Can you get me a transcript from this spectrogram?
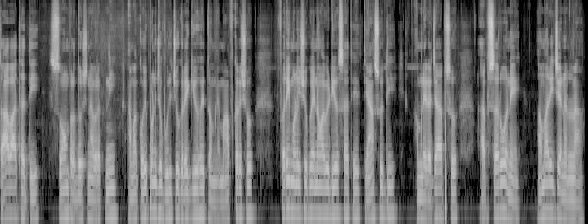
તો આ વાત હતી સોમ પ્રદોષના વ્રતની. આમાં કોઈ પણ જો ભૂલચૂક રહી ગયું હોય તો અમને માફ કરશો. ફરી મળીશું કોઈ નવા વીડિયો સાથે. ત્યાં સુધી અમને રજા આપશો. આપ સર્વોને અમારી ચેનલના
